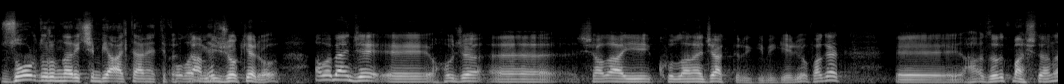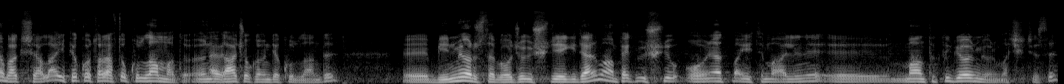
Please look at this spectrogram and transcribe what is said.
zor durumlar için bir alternatif Tam bir olabilir. joker o. Ama bence e, hoca e, Şalay'ı kullanacaktır gibi geliyor. Fakat e, hazırlık maçlarına bak Şalay pek o tarafta kullanmadı. Ön, Daha çok önde kullandı. E, bilmiyoruz tabii hoca üçlüye gider mi ama pek üçlü oynatma ihtimalini e, mantıklı görmüyorum açıkçası.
